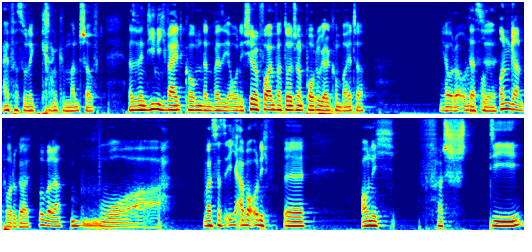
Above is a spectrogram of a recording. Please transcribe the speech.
einfach so eine kranke Mannschaft. Also, wenn die nicht weit kommen, dann weiß ich auch nicht. Stell dir vor, einfach Deutschland, Portugal kommen weiter. Ja, oder Un Das wär- Ungarn, Portugal. Ubala. Boah. Was was ich aber auch nicht, äh, auch nicht verstehe.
